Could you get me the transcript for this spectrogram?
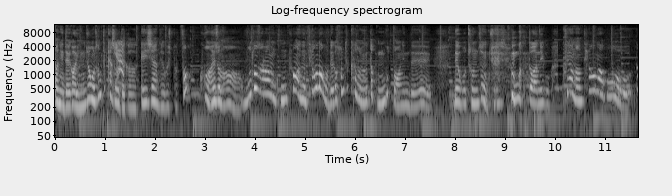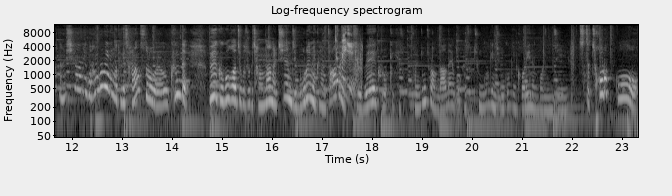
아니 내가 인종을 선택해서 내가 에이시안 되고 싶었어? 그건 아니잖아. 모든 사람은 공평하게 태어나고 내가 선택해서 여기 딱 온 것도 아닌데 내가 뭐 전생에 죄 지은 것도 아니고 그냥 난 태어나고 난 아시안이고 한국인인 거 되게 자랑스러워요. 근데 왜 그거 가지고 저렇게 장난을 치는지 모르면 그냥 짜져 있지. 왜 그렇게 계속 관종처럼 나대고 계속 중국인 중국인 거리는 건지 진짜 철없고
